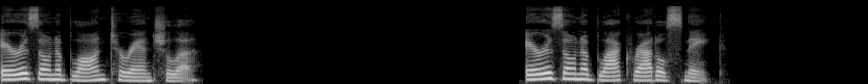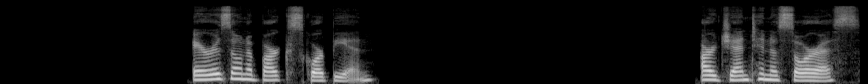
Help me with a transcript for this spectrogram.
Arizona blonde tarantula. Arizona black rattlesnake. Arizona bark scorpion. Argentinosaurus.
